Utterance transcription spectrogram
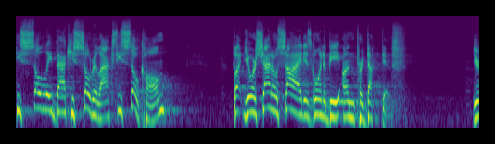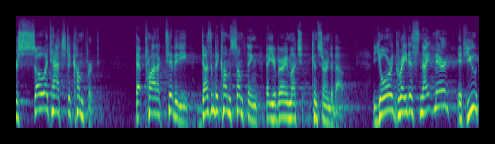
He's so laid back, he's so relaxed, he's so calm. But your shadow side is going to be unproductive. You're so attached to comfort that productivity doesn't become something that you're very much concerned about. Your greatest nightmare, if you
